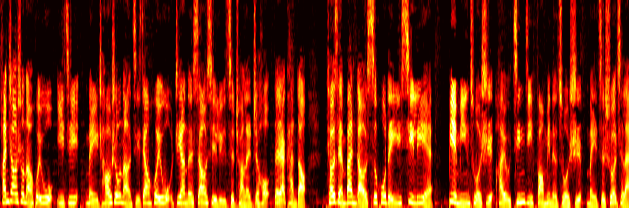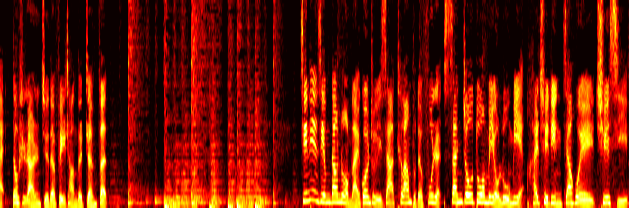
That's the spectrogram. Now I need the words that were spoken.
韩朝首脑会晤以及美朝首脑即将会晤这样的消息屡次传来之后，大家看到朝鲜半岛似乎的一系列便民措施，还有经济方面的措施，每次说起来都是让人觉得非常的振奋。今天的节目当中，我们来关注一下特朗普的夫人三周多没有露面，还确定将会缺席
